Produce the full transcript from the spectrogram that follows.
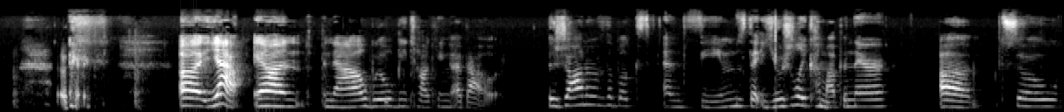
okay. Uh, yeah, and now we'll be talking about the genre of the books and themes that usually come up in there. Um, so,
